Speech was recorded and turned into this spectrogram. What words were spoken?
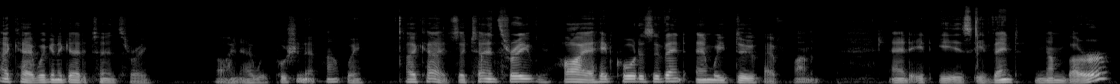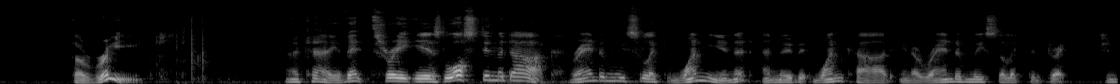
Okay, we're going to go to turn three. I know we're pushing it, aren't we? Okay, so turn three, we hire headquarters event, and we do have one. And it is event number three. Okay, event three is Lost in the Dark. Randomly select one unit and move it one card in a randomly selected direction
